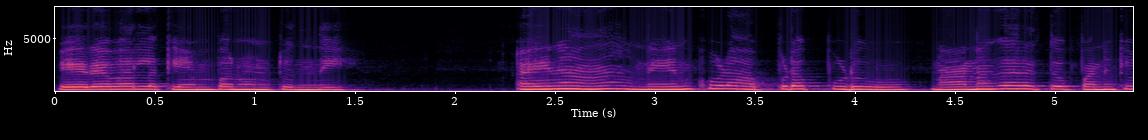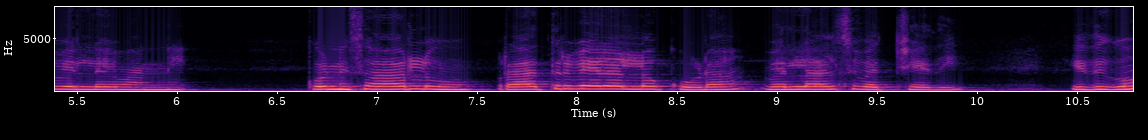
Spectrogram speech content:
వేరే వాళ్ళకి ఏం పని ఉంటుంది అయినా నేను కూడా అప్పుడప్పుడు నాన్నగారితో పనికి వెళ్ళేవాడిని కొన్నిసార్లు రాత్రి వేళల్లో కూడా వెళ్ళాల్సి వచ్చేది. ఇదిగో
